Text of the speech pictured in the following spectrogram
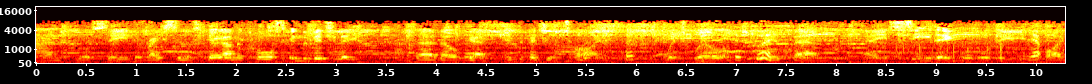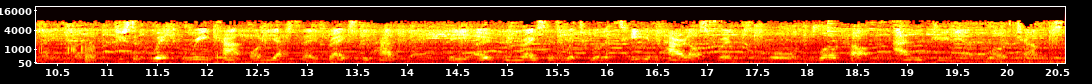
and we'll see the racers go down the course individually, and there they'll get individual time, which will give them a seeding for the Yep. final. Just a quick recap on yesterday's race. We had the opening races, which were the team parallel sprints for the World Cup and the Junior World Champs.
